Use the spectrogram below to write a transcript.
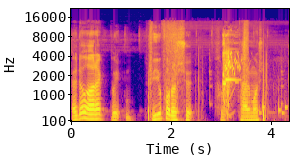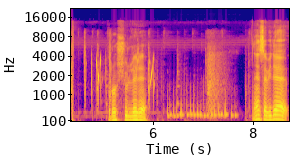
Ödül olarak bu büyü broşü permoş broşürleri. Neyse bir de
